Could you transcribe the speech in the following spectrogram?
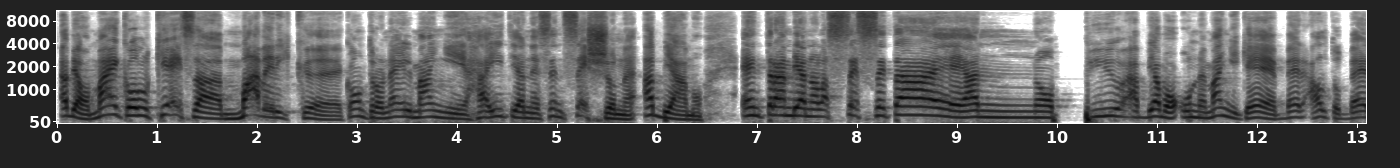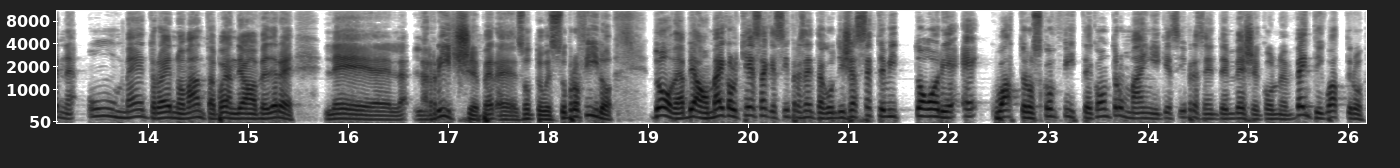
abbiamo Michael Chiesa, Maverick contro Neil Magni, Haitian Sensation. Abbiamo, entrambi hanno la stessa età e hanno più abbiamo un Magni che è ben, alto ben 1,90 m, poi andiamo a vedere le, la, la reach per, eh, sotto questo profilo, dove abbiamo Michael Chiesa che si presenta con 17 vittorie e 4 sconfitte contro un Magni che si presenta invece con 24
